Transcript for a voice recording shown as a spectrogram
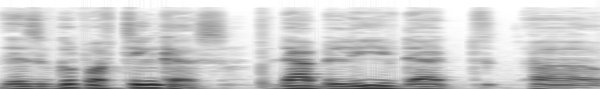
there's a group of thinkers that believe that uh,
